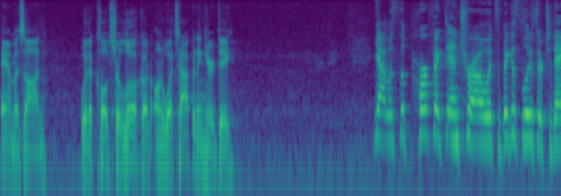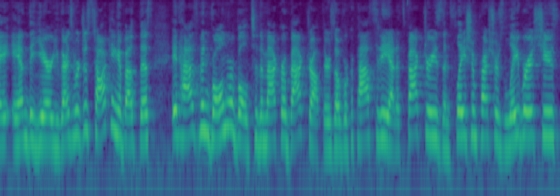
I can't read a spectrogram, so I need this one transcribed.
Amazon with a closer look on, on what's happening here, Dee. Yeah, it was the perfect intro. It's the biggest loser today and the year. You guys were just talking about this. It has been vulnerable to the macro backdrop. There's overcapacity at its factories, inflation pressures, labor issues.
